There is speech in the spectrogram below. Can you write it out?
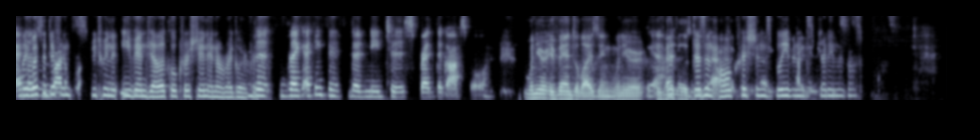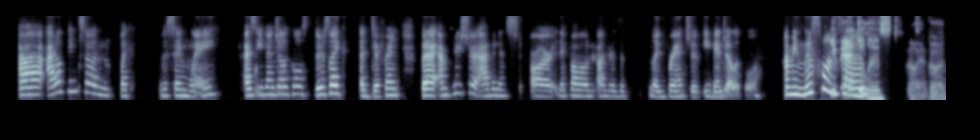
I like feel what's the it's been brought up difference between an evangelical christian and a regular christian The like I think the the need to spread the gospel. When you're evangelizing, when you're Yeah. evangelism is doesn't all christians like, believe in spreading the gospel Uh, I don't think so in like the same way as evangelicals. There's like a different, but I, I'm pretty sure Adventists are they fall under the like branch of evangelical. I mean, this one says Evangelist. Oh yeah, go ahead.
